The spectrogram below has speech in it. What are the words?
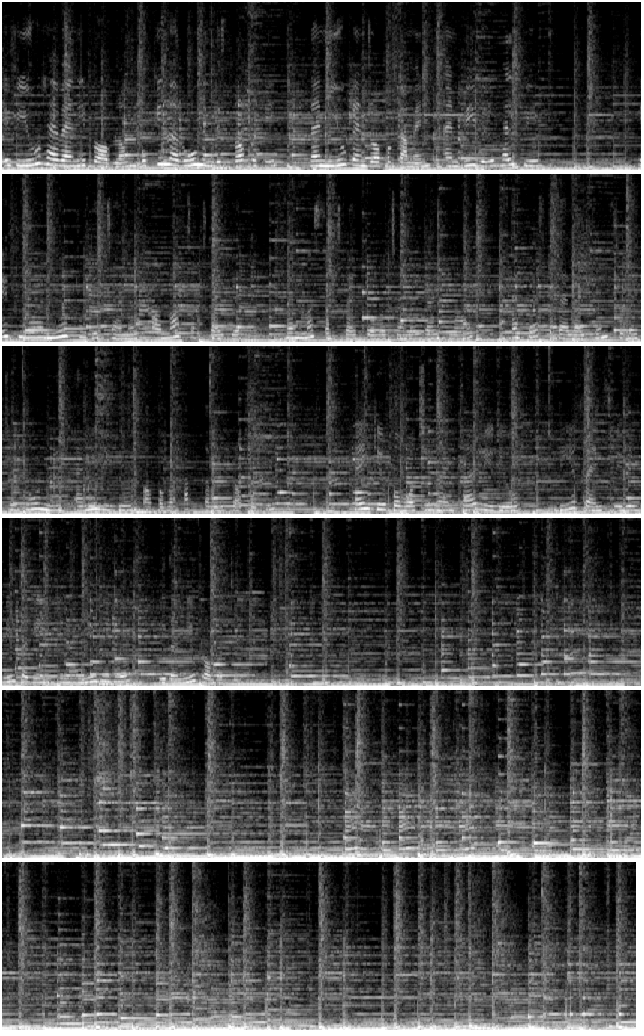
If you have any problem booking a room in this property, then you can drop a comment and we will help you. If you are new to this channel or not subscribe to our channel right now and press the bell icon so that you don't miss any videos of our upcoming property. Thank you for watching the entire video. Dear friends, we will meet again in a new video with a new property.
